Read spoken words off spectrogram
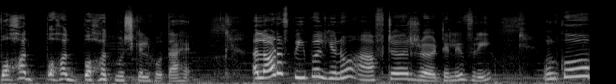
बहुत बहुत बहुत मुश्किल होता है। A lot of people you know after delivery उनको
